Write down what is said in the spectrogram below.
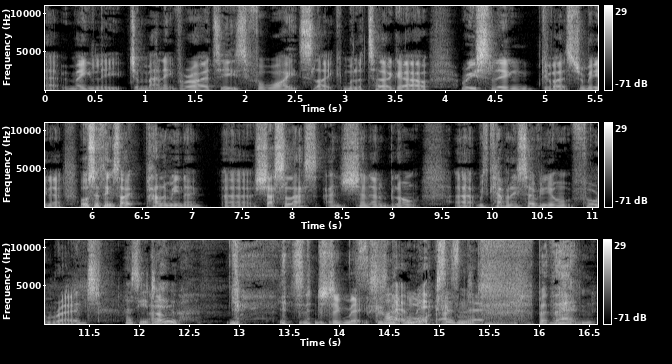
uh, mainly Germanic varieties for whites like Müller-Thurgau, Riesling, Gewürztraminer, also things like Palomino, uh, Chasselas, and Chenin Blanc, uh, with Cabernet Sauvignon for red. As you do. it's an interesting mix, it's isn't quite it? a mix, round? isn't it? But then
